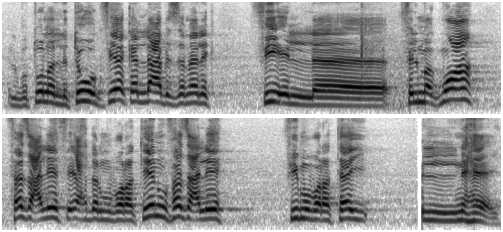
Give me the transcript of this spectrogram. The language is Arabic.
البطولة اللي توج فيها كان لاعب الزمالك في ال- في المجموعة فاز عليه في إحدى المباراتين وفاز عليه في مباراتي النهائي.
